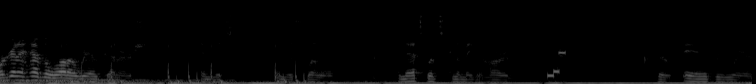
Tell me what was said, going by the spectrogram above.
We're gonna have a lot of railgunners in this in this level, and that's what's gonna make it hard. They're everywhere.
